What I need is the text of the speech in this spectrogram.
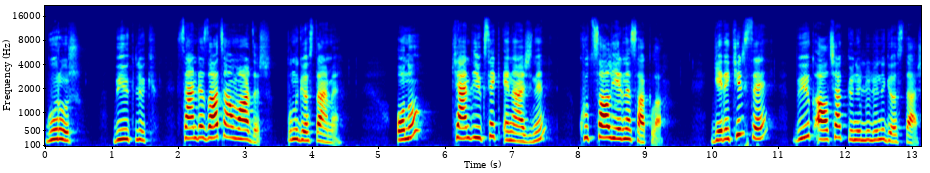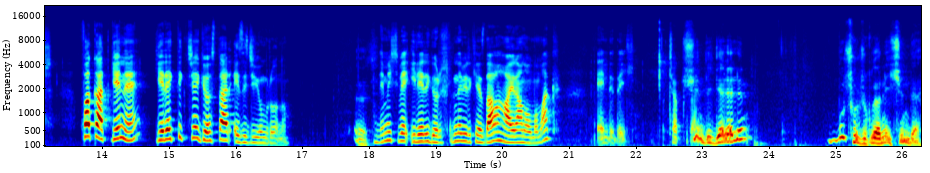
Gurur, büyüklük sende zaten vardır. Bunu gösterme. Onu kendi yüksek enerjinin kutsal yerine sakla. Gerekirse büyük alçak gönüllülüğünü göster. Fakat gene gerektikçe göster ezici yumruğunu. Evet. Demiş ve ileri görüşlüğüne bir kez daha hayran olmamak elde değil. Çok güzel. Şimdi gelelim bu çocukların içinde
